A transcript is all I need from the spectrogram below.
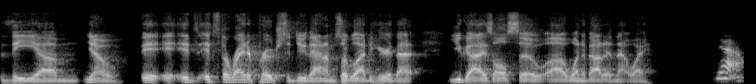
the um, you know, it, it, it's the right approach to do that. I'm so glad to hear that you guys also uh, went about it in that way. Yeah,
